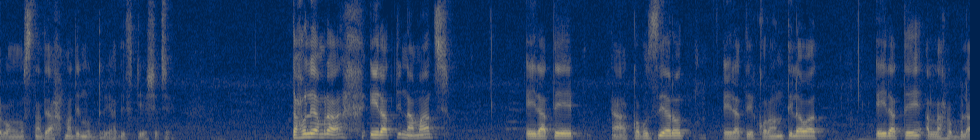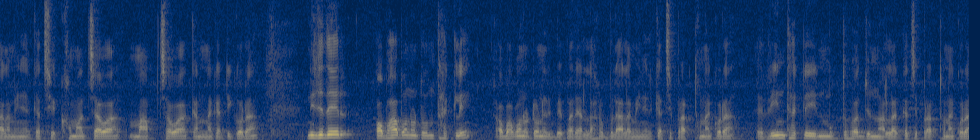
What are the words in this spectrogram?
এবং মোসনাদে আহমাদের মধ্যে এই হাদিসটি এসেছে। তাহলে আমরা এই রাত্রি নামাজ, এই রাতে কবজ জিয়ারত, এই রাতে কোরআন তিলাওয়াত, এই রাতে আল্লাহ রব্বুল আলমিনের কাছে ক্ষমা চাওয়া, মাপ চাওয়া, কান্নাকাটি করা, নিজেদের অভাব অনটন থাকলে অভাব অনটনের ব্যাপারে আল্লাহ রব্বুল আলমিনের কাছে প্রার্থনা করা, ঋণ থাকলে ঋণ মুক্ত হওয়ার জন্য আল্লাহর কাছে প্রার্থনা করা,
